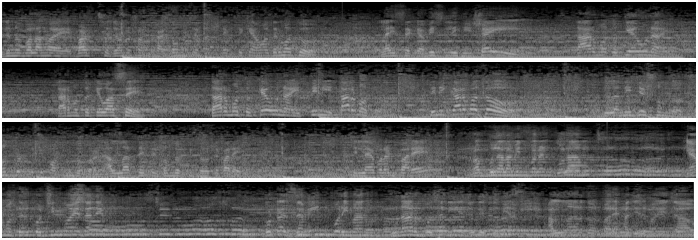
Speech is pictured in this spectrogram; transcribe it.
এজন্য বলা হয়, বাড়ছে জনসংখ্যা, কমছে না দেখতে কি আমাদের মতো, লাইসেকা মিসলিহি সেই তার মতো কেউ নাই। তার মতো কেউ আছে? তার মতো কেউ নাই, তিনি তার মতো। তিনি কার মতো? আল্লাহ নিজে সুন্দর, সৌন্দর্যকে পছন্দ করেন। আল্লাহর চাইতে সুন্দর কিছু হতে পারে। চিল্লায় বলেন পারে। রব্বুল আলামিন বলেন, গোলাম কেমতের কঠিন ময়দানে গোটা জমিন পরিমাণ গুনার বোঝা নিয়ে যদি তুমি আল্লাহর দরবারে হাজির হয়ে যাও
